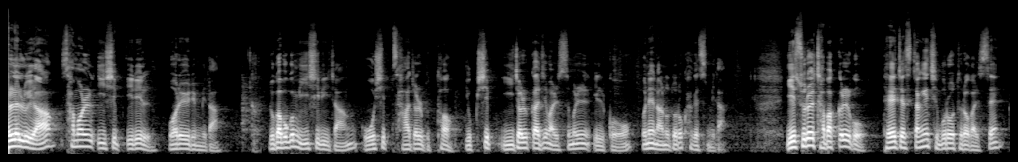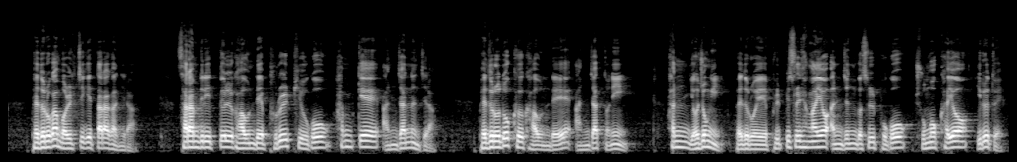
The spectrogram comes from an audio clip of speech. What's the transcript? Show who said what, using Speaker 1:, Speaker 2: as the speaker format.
Speaker 1: 할렐루야 3월 21일 월요일입니다. 누가복음 22장 54절부터 62절까지 말씀을 읽고 은혜 나누도록 하겠습니다. 예수를 잡아 끌고 대제사장의 집으로 들어갈새 베드로가 멀찍이 따라가니라 사람들이 뜰 가운데 불을 피우고 함께 앉았는지라 베드로도 그 가운데에 앉았더니 한 여종이 베드로의 불빛을 향하여 앉은 것을 보고 주목하여 이르되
